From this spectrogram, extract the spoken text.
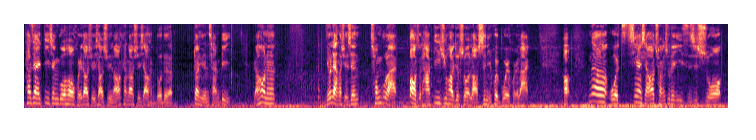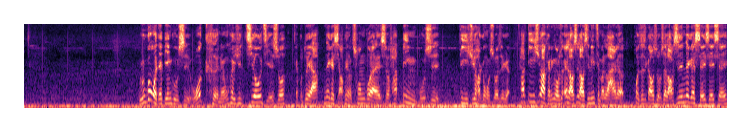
他在地震过后回到学校去，然后看到学校很多的断垣残壁，然后呢，有两个学生冲过来抱着他，第一句话就说：“老师，你会不会回来？”好，那我现在想要传述的意思是说，如果我在编故事，我可能会去纠结说：“哎，不对啊，那个小朋友冲过来的时候，他并不是第一句话跟我说这个，他第一句话肯定跟我说：‘哎，老师，老师，你怎么来了？’或者是告诉我说：‘老师，那个谁谁谁，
